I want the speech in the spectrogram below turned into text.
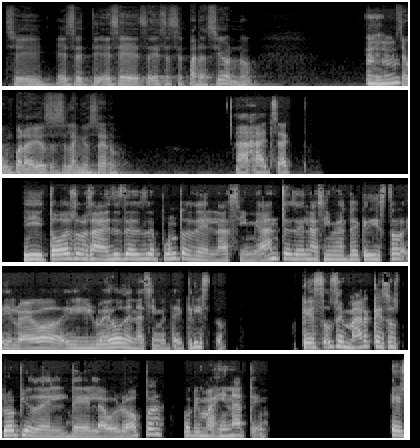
Sí, ese, ese, esa separación, ¿no? Según para ellos es el año cero. Ajá, exacto. Y todo eso, o sea, desde ese punto del nacimiento, antes del nacimiento de Cristo y luego, y luego del nacimiento de Cristo. Que eso se marca, eso es propio del, de la Europa, porque imagínate, el,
